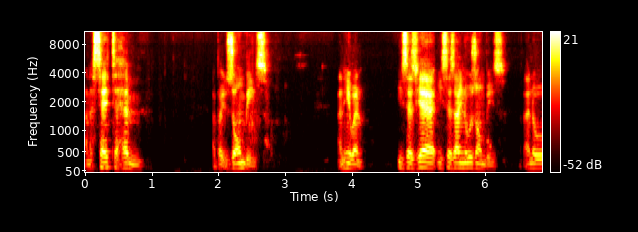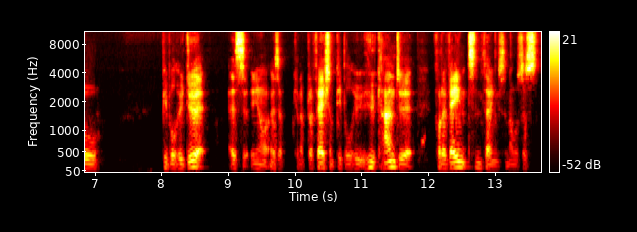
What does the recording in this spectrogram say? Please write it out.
and I said to him about zombies. And he went, he says, yeah, he says, I know zombies. I know people who do it as, you know, as a kind of professional, people who, who can do it for events and things. And I was just,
